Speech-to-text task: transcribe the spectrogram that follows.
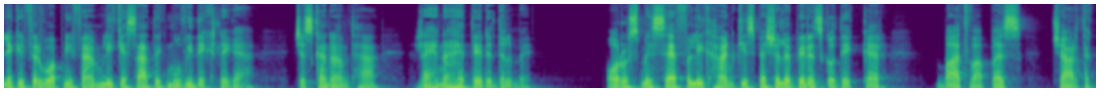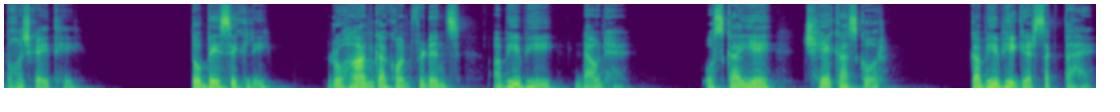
लेकिन फिर वो अपनी फैमिली के साथ एक मूवी देखने गया, जिसका नाम था रहना है तेरे दिल में। और उसमें सैफ अली खान की स्पेशल अपीयरेंस को देखकर बात वापस चार तक पहुँच गई थी। तो बेसिकली रूहान का कॉन्फिडेंस अभी भी डाउन है। उसका ये छ का स्कोर कभी भी गिर सकता है।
